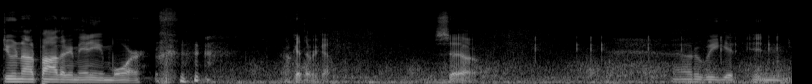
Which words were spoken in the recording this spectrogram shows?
Do not bother me anymore. okay, there we go. So, how do we get in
